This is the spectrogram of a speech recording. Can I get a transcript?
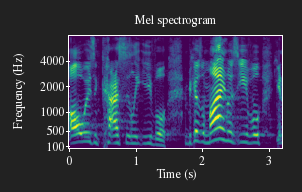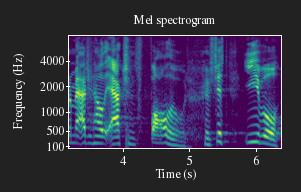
always and constantly evil. And because the mind was evil, you can imagine how the actions followed. It was just evil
